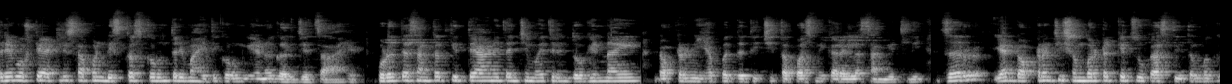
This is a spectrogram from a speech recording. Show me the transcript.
तर या गोष्टी ऍटलिस्ट आपण डिस्कस करून तरी माहिती करून घेणं गरजेचं आहे. पुढे त्या सांगतात की त्या आणि त्यांची मैत्रीण दोघींनाही डॉक्टरांनी ह्या पद्धतीची तपासणी करायला सांगितली. जर या डॉक्टरांची शंभर टक्के चूक असती तर मग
